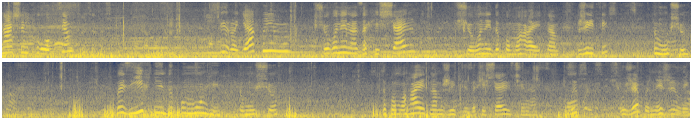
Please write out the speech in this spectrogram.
нашим хлопцям. Щиро дякуємо, що вони нас захищають, що вони допомагають нам жити, тому що без їхньої допомоги, тому що допомагають нам жити, захищаючи нас. Ми б вже би не жили.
